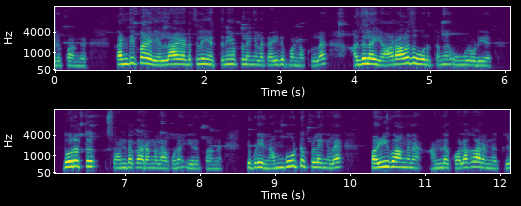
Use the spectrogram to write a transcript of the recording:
இருப்பாங்க. கண்டிப்பாக எல்லா இடத்துலையும் எத்தனையோ பிள்ளைங்களை கைது பண்ணக்குள்ள அதில் யாராவது ஒருத்தங்க உங்களுடைய தூரத்து சொந்தக்காரங்களாக கூட இருப்பாங்க. இப்படி நம்பூட்டு பிள்ளைங்களை பழி வாங்கின அந்த கொலகாரனுக்கு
